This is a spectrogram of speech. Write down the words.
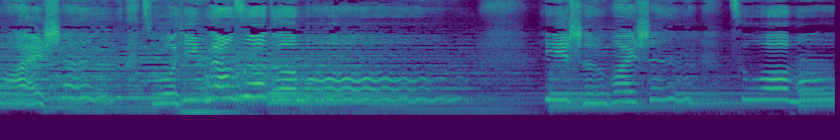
外身，做银亮色的梦。一身外身，做梦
